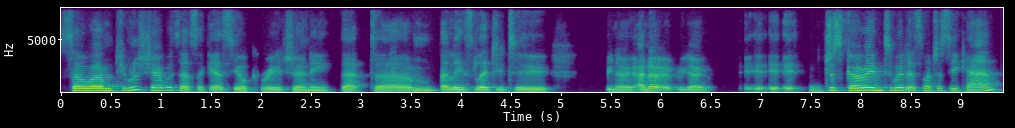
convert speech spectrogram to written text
So, um, do you want to share with us, I guess, your career journey that um, at least led you to, you know, I know, you know, it, it, just go into it as much as you can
